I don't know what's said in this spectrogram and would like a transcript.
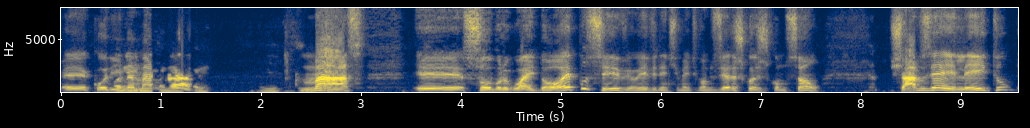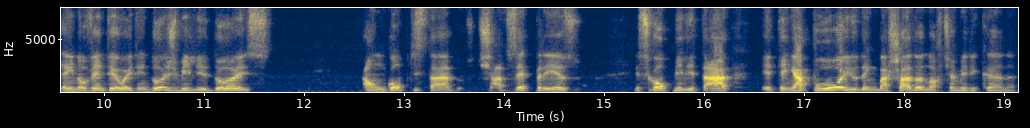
eh, Corina Machado. Mas eh, sobre o Guaidó é possível, evidentemente. Vamos dizer as coisas como são. Chaves é eleito em 98. Em 2002, há um golpe de Estado. Chaves é preso. Esse golpe militar eh, tem apoio da embaixada norte-americana,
